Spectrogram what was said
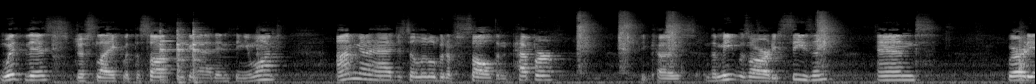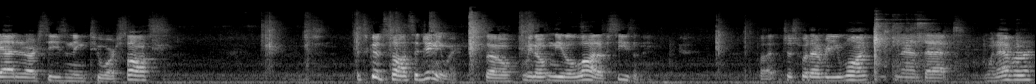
with this, just like with the sauce, you can add anything you want. I'm gonna add just a little bit of salt and pepper because the meat was already seasoned and we already added our seasoning to our sauce. It's good sausage anyway, so we don't need a lot of seasoning. But just whatever you want, you can add that whenever.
